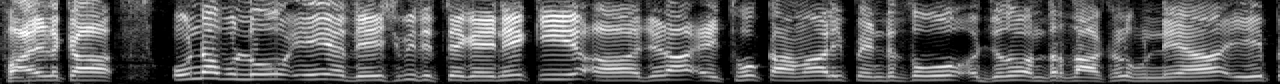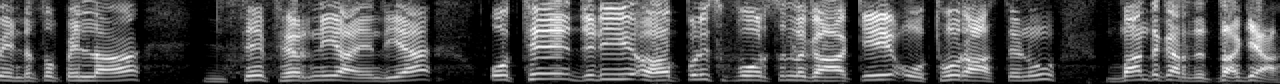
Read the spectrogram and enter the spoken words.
ਫਾਇਲਕਾ, ਉਹਨਾਂ ਵੱਲੋਂ ਇਹ ਆਦੇਸ਼ ਵੀ ਦਿੱਤੇ ਗਏ ਨੇ ਕਿ ਜਿਹੜਾ ਇੱਥੋਂ ਕਾਵਾਂ ਵਾਲੀ ਪਿੰਡ ਤੋਂ ਜਦੋਂ ਅੰਦਰ ਦਾਖਲ ਹੁੰਨੇ ਆ, ਇਹ ਪਿੰਡ ਤੋਂ ਪਹਿਲਾਂ ਜਿੱਥੇ ਫਿਰਨੀ ਆ ਜਾਂਦੀ ਆ, ਉੱਥੇ ਜਿਹੜੀ ਪੁਲਿਸ ਫੋਰਸ ਲਗਾ ਕੇ ਉੱਥੋਂ ਰਾਸਤੇ ਨੂੰ ਬੰਦ ਕਰ ਦਿੱਤਾ ਗਿਆ।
